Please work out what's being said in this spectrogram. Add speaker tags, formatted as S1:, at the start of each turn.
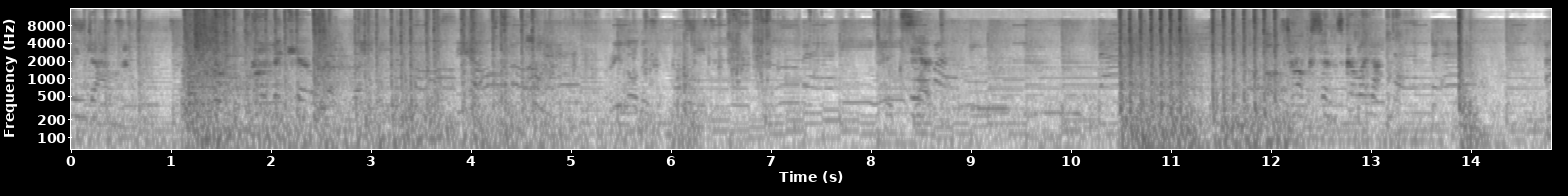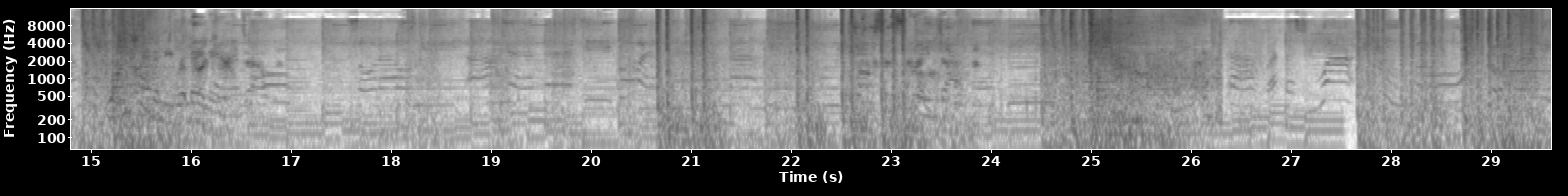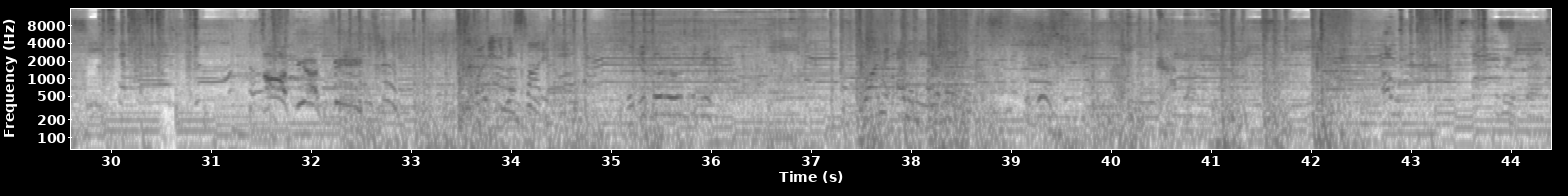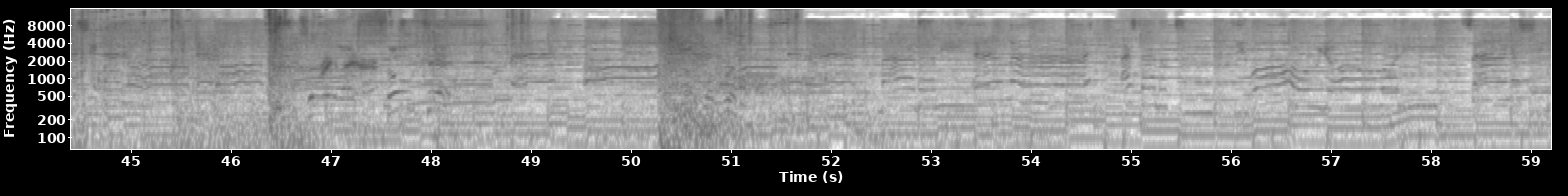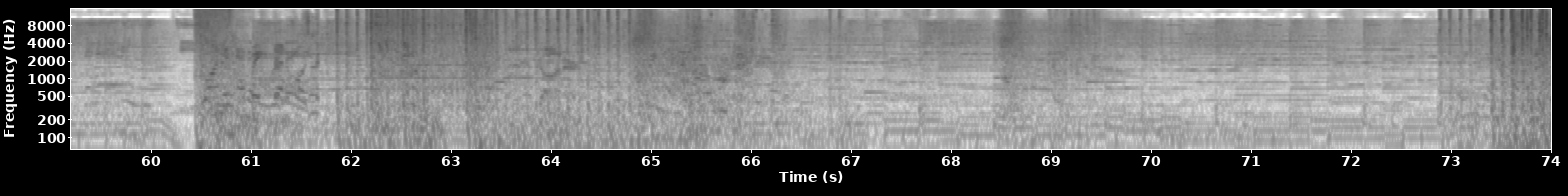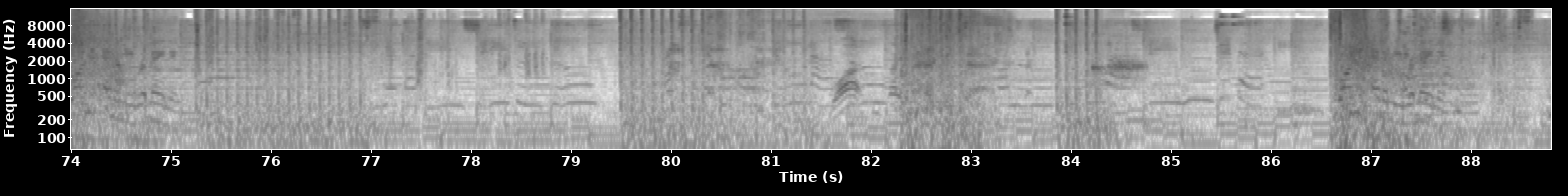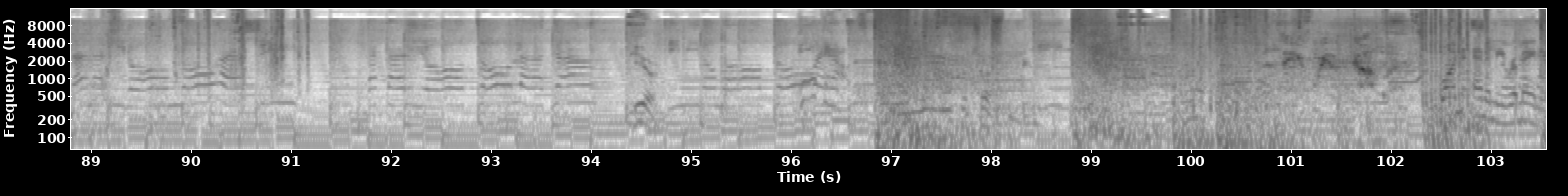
S1: screen down.
S2: Copy kill. Reloading.
S3: Toxins going up.
S4: One enemy remaining. One enemy remaining. One enemy remaining. Remaining.
S3: What? Inside.
S4: One enemy remaining.
S1: Here.
S2: Hawk out.
S1: You have to trust me.
S4: enemy remaining.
